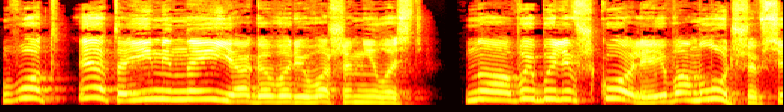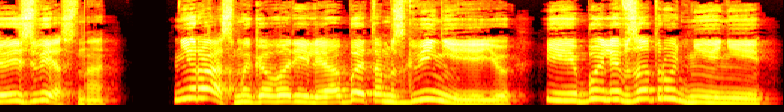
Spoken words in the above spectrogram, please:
«Вот это именно и я говорю, ваша милость. Но вы были в школе, и вам лучше все известно. Не раз мы говорили об этом с Гвинеей и были в затруднении.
